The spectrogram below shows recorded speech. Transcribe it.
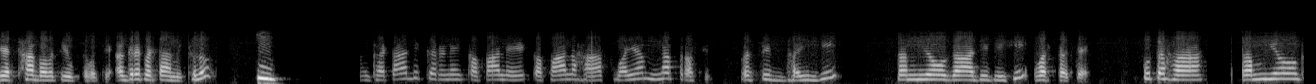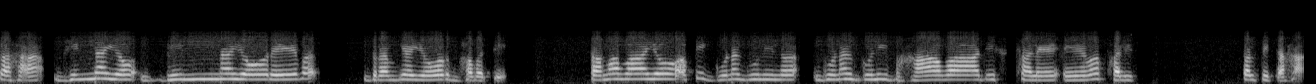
यथा भवती उक्तवती। अग्रे पठामि खलु? हम्म। घटाधिकरणे कपाले कपालः स्वयं न प्रसि प्रसिद्धैः संयोगादिभिः वर्तते। कुतः? संयोगः भिन्नयो भिन्नयोरेव द्रव्ययोर्भवति। समवायो अपि गुणगुणिन गुणगुणिभावादिस्थले एव फलि कल्पितः।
